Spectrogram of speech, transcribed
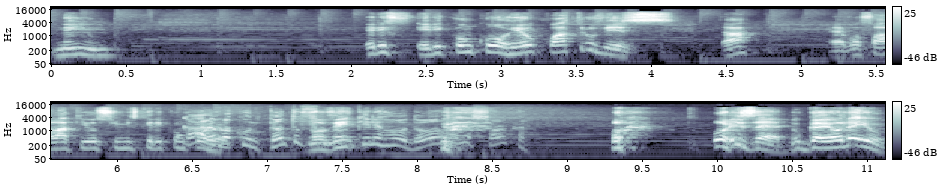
nenhum. Ele, ele concorreu quatro vezes, tá? É, vou falar aqui os filmes que ele concorreu. Caramba, com tanto filme 90... que ele rodou, olha só, cara. pois é, não ganhou nenhum.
